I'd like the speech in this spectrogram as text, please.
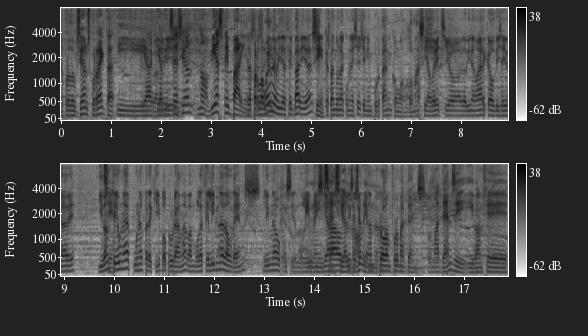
de produccions, correcte. I Que aquí a l'Incession... No, havies fet vàries. De per la web dir- n'havia fet diverses, Sí. que es van donar a conèixer gent important, com el Domasi Albreccio de Dinamarca o el DJ Dade, i van Sí. fer una, una per aquí, pel programa, van voler fer l'himne del dance, l'himne oficial, L'himne oficial de l'Incession, no? en- però en format dance. format dens i, i van fer...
